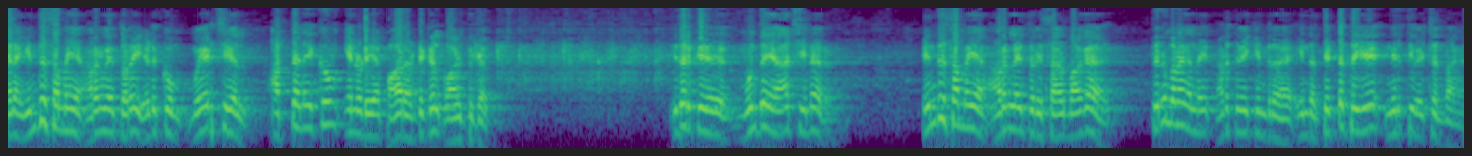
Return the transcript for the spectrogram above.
என இந்து சமய அறநிலைத்துறை எடுக்கும் முயற்சிகள் அத்தனைக்கும் என்னுடைய பாராட்டுகள் வாழ்த்துக்கள். இதற்கு முந்தைய ஆட்சியினர் இந்து சமய அறநிலைத்துறை சார்பாக திருமணங்களை நடத்தி வைக்கின்ற இந்த திட்டத்தையே நிறுத்தி வச்சிருந்தாங்க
